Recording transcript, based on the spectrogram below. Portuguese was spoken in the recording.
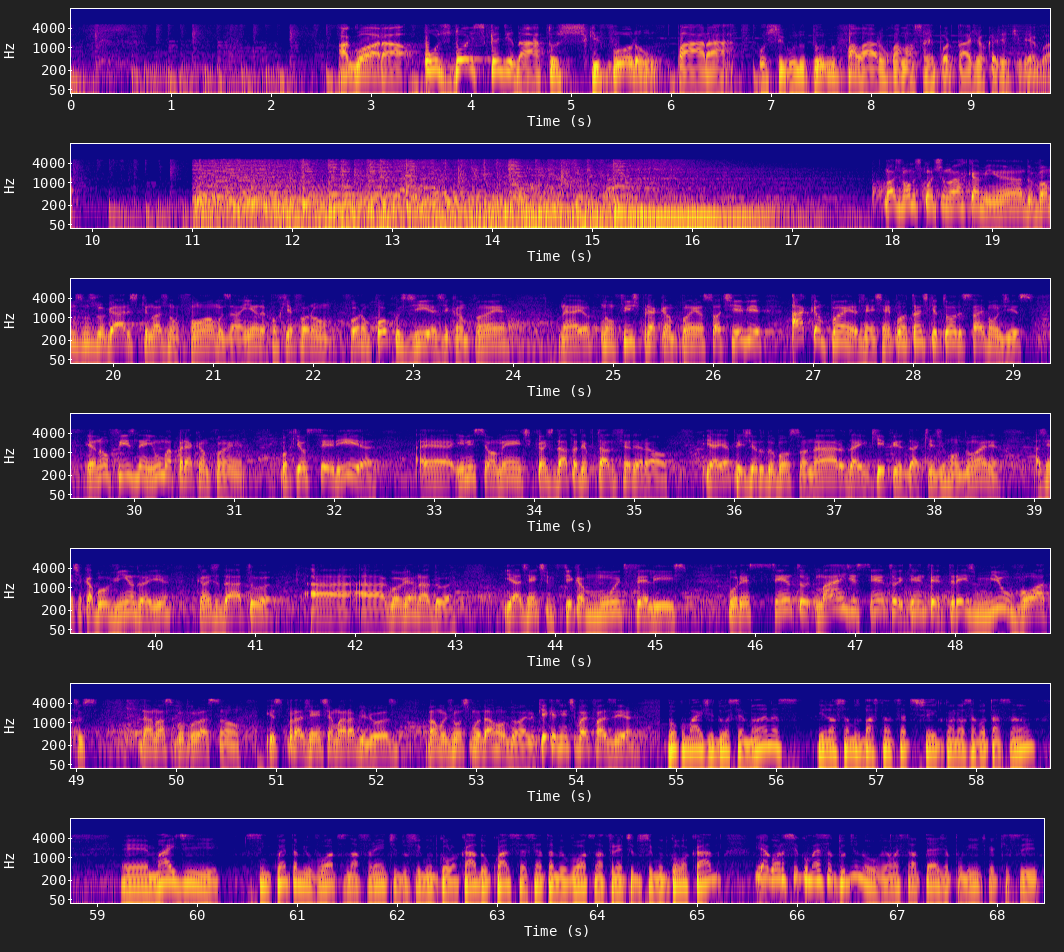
Agora, os dois candidatos que foram para o segundo turno falaram com a nossa reportagem, é o que a gente vê agora. Nós vamos continuar caminhando, vamos nos lugares que nós não fomos ainda, porque foram, foram poucos dias de campanha. Né? Eu não fiz pré-campanha, eu só tive a campanha, gente. É importante que todos saibam disso. Eu não fiz nenhuma pré-campanha, porque eu seria é, inicialmente candidato a deputado federal. E aí, a pedido do Bolsonaro, da equipe daqui de Rondônia, a gente acabou vindo aí candidato a, a governador. E a gente fica muito feliz por esses mais de 183 mil votos da nossa população. Isso para a gente é maravilhoso. Vamos juntos mudar Rondônia. O que, que a gente vai fazer? Pouco mais de duas semanas e nós estamos bastante satisfeitos com a nossa votação. É, mais de 50 mil votos na frente do segundo colocado, ou quase 60 mil votos na frente do segundo colocado, e agora se começa tudo de novo. É uma estratégia política que se,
